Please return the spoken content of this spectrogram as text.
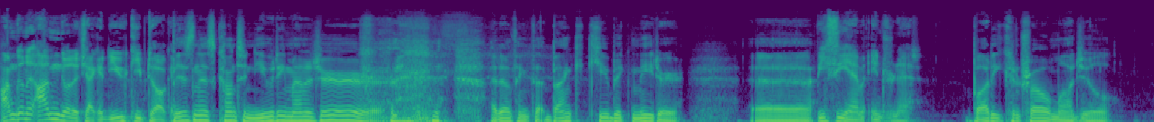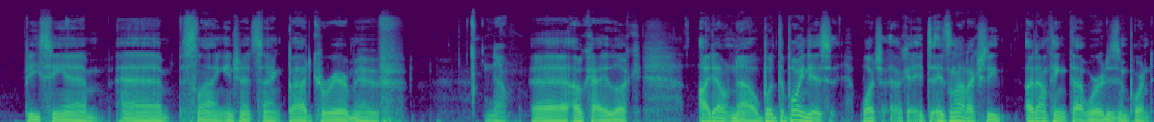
I'm gonna, I'm gonna check it. You keep talking. Business continuity manager. I don't think that bank cubic meter. Uh, BCM internet. Body control module. BCM um, slang internet slang. Bad career move. No. Uh, okay, look. I don't know, but the point is, watch. Okay, it, it's not actually. I don't think that word is important.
